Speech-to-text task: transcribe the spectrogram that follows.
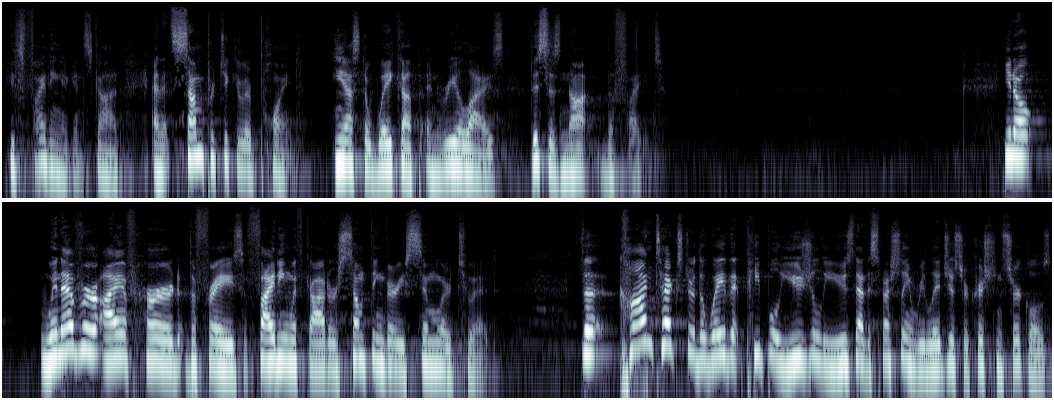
he's fighting against God. And at some particular point, he has to wake up and realize this is not the fight. You know, whenever I have heard the phrase fighting with God or something very similar to it, the context or the way that people usually use that, especially in religious or Christian circles,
